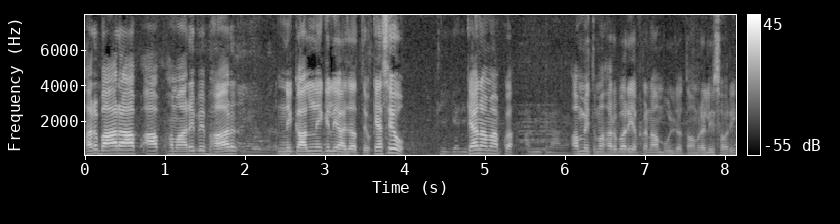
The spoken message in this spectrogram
हर बार आप आप हमारे पे भार निकालने के लिए आ जाते हो कैसे हो ਠੀਕ ਹੈ ਜੀ। ਕੀ ਨਾਮ ਹੈ ਆਪਕਾ? ਅਮਿਤ ਨਾਮ ਹੈ। ਅਮਿਤ ਮੈਂ ਹਰ ਵਾਰੀ ਆਪਕਾ ਨਾਮ ਭੁੱਲ ਜਾਂਦਾ ਹਾਂ ਆਮ ਰੈਲੀ ਸੌਰੀ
